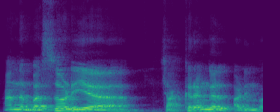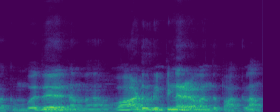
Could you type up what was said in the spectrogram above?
அந்த பஸ்ஸோடைய சக்கரங்கள் அப்படின்னு பார்க்கும்போது நம்ம வார்டு உறுப்பினரை வந்து பார்க்கலாம்.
